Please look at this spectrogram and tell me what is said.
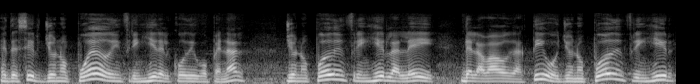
Es decir, yo no puedo infringir el Código Penal, yo no puedo infringir la ley de lavado de activos, yo no puedo infringir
